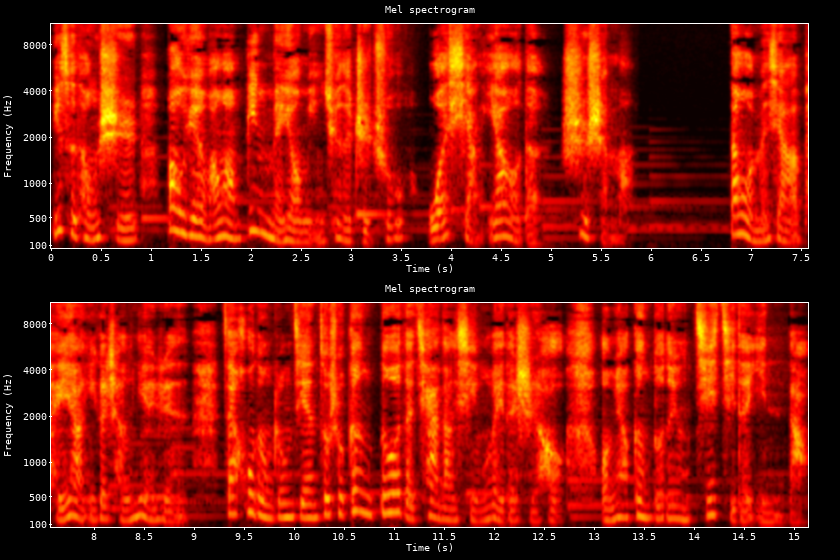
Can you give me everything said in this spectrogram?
与此同时，抱怨往往并没有明确的指出我想要的是什么。当我们想要培养一个成年人在互动中间做出更多的恰当行为的时候，我们要更多的用积极的引导，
